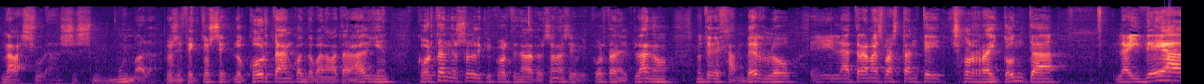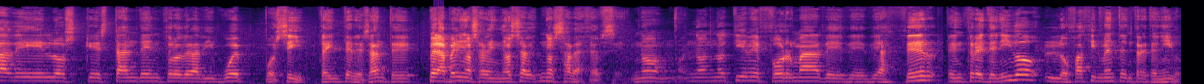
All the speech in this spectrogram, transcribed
Una basura, eso es muy mala. Los efectos se, lo cortan cuando van a matar a alguien, cortan no solo de que corten a la persona, sino que cortan el plano, no te dejan verlo, eh, la trama es bastante chorra y tonta. La idea de los que están dentro de la Deep Web, pues sí, está interesante. Pero la peli no sabe, no sabe, no sabe hacerse. No, no, no tiene forma de, de, hacer entretenido lo fácilmente entretenido.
